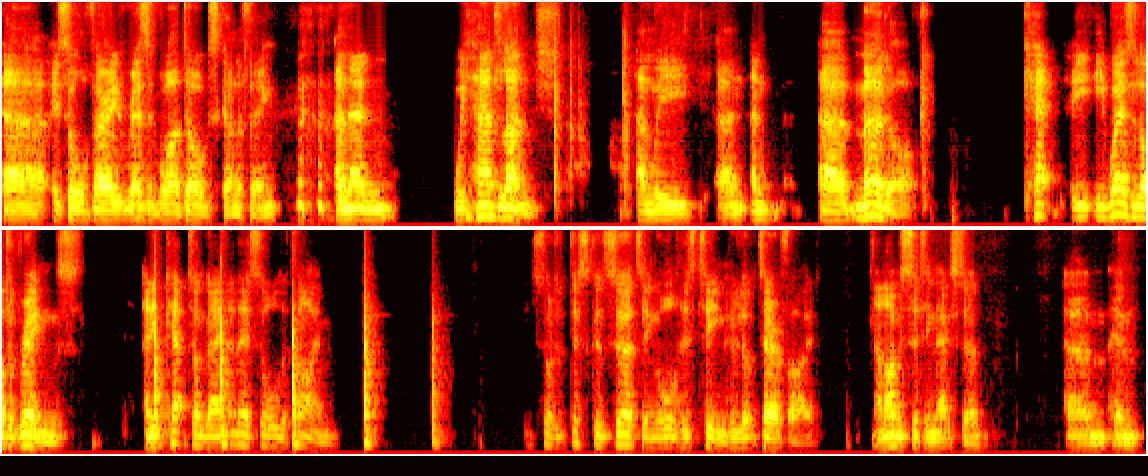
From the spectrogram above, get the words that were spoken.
uh, it's all very reservoir dogs kind of thing. and then we had lunch and we and, and uh, Murdoch kept he, he, wears a lot of rings and he kept on going at this all the time. Sort of disconcerting all his team who looked terrified. And i was sitting next to um, him.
